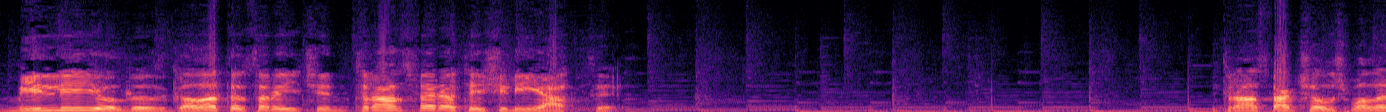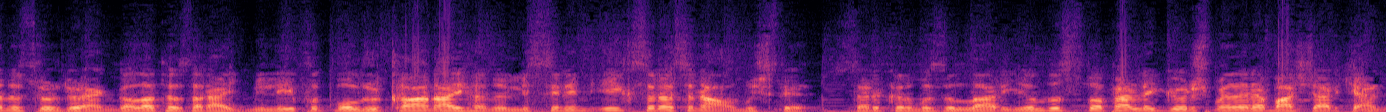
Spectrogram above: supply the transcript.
Milli Yıldız Galatasaray için transfer ateşini yaktı. Transfer çalışmalarını sürdüren Galatasaray milli futbolcu Kaan Ayhan'ı listenin ilk sırasına almıştı. Sarı Kırmızılılar Yıldız Stoper'le görüşmelere başlarken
